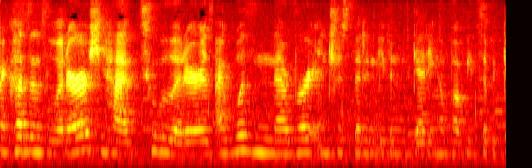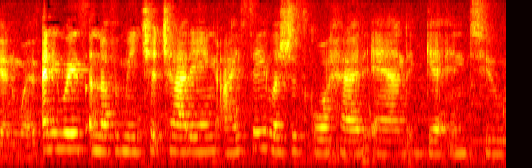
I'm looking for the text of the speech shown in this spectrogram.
my cousin's litter she had two litters. I was never interested in even getting a puppy to begin with. Anyways enough of me chit-chatting. I say let's just go ahead and get into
